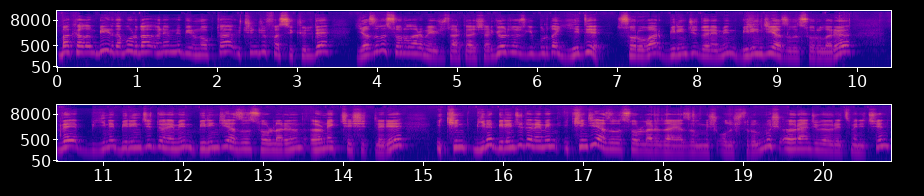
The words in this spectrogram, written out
Bakalım bir de burada önemli bir nokta 3. fasikülde yazılı sorular mevcut arkadaşlar. Gördüğünüz gibi burada 7 soru var. Birinci dönemin birinci yazılı soruları ve yine birinci dönemin birinci yazılı sorularının örnek çeşitleri. İkin, yine birinci dönemin ikinci yazılı soruları da yazılmış, oluşturulmuş öğrenci ve öğretmen için.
